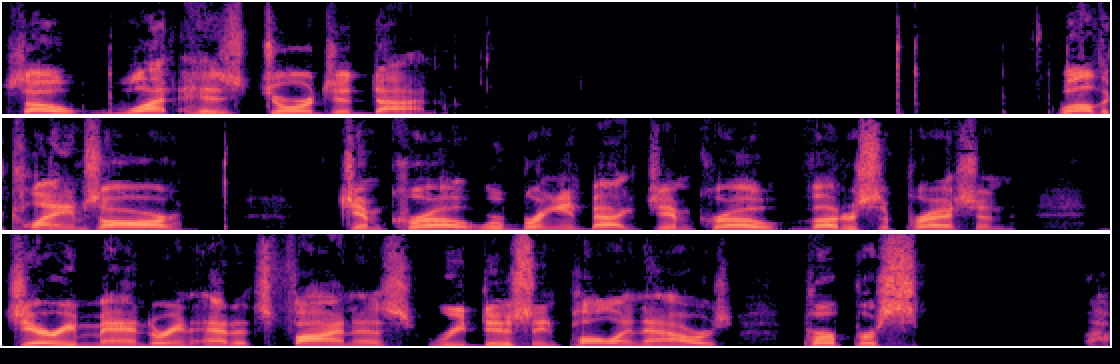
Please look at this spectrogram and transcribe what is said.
So, what has Georgia done? Well, the claims are Jim Crow. We're bringing back Jim Crow, voter suppression, gerrymandering at its finest, reducing polling hours per pers- oh,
